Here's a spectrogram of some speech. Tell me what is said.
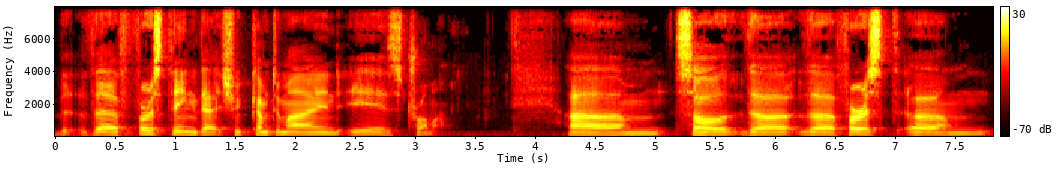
the first thing that should come to mind is trauma. Um, so the the first um,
